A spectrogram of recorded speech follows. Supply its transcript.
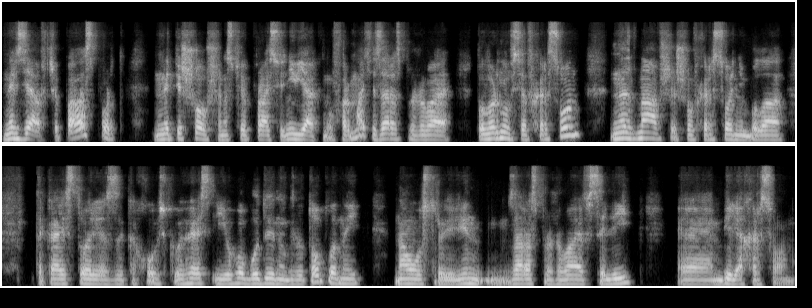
не взявши паспорт, не пішовши на співпрацю ні в якому форматі. Зараз проживає, повернувся в Херсон, не знавши, що в Херсоні була така історія з Каховською ГЕС, і його будинок затоплений на острові. Він зараз проживає в селі е, біля Херсону.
